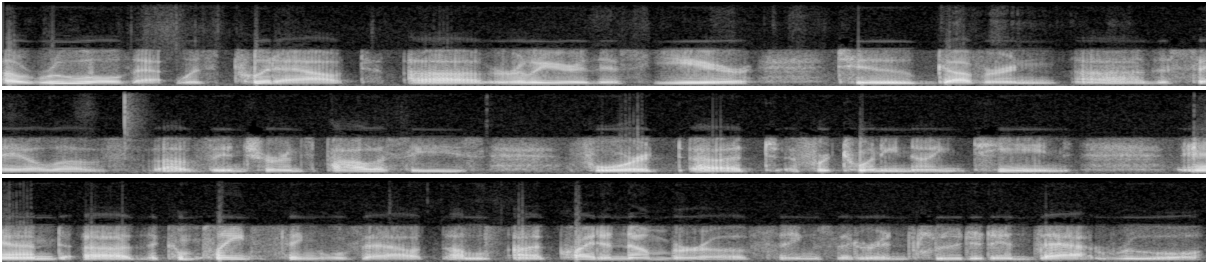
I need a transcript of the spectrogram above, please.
a rule that was put out uh, earlier this year to govern uh, the sale of, of insurance policies for uh, t- for 2019. And uh, the complaint singles out uh, quite a number of things that are included in that rule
